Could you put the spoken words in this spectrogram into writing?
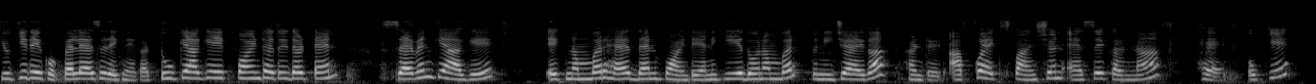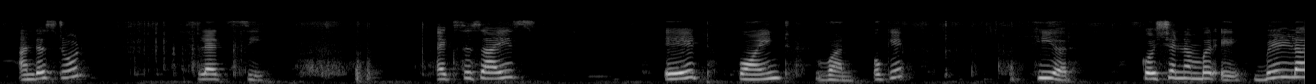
क्योंकि देखो, पहले ऐसे देखने का. टू के आगे एक पॉइंट है तो इधर टेन सेवन के आगे एक नंबर है देन पॉइंट यानी कि ये दो नंबर तो नीचे आएगा हंड्रेड आपको एक्सपांशन ऐसे करना है okay understood let's see exercise eight point one okay here question number A build a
